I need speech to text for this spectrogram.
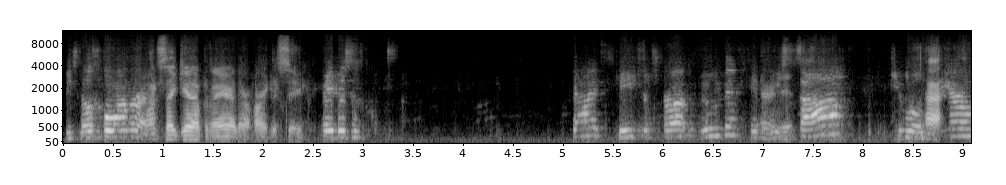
You still score on the right. Once they get up in the air, they're hard to see. Hey, this is. Guys, keep the truck moving. If we stop, you will Ah. zero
